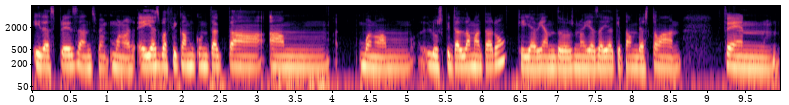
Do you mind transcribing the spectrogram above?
i després ens, vam- bueno, ell es va ficar en contacte amb, bueno, amb l'Hospital de Mataró, que hi havia dos noies allà que també estaven fent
